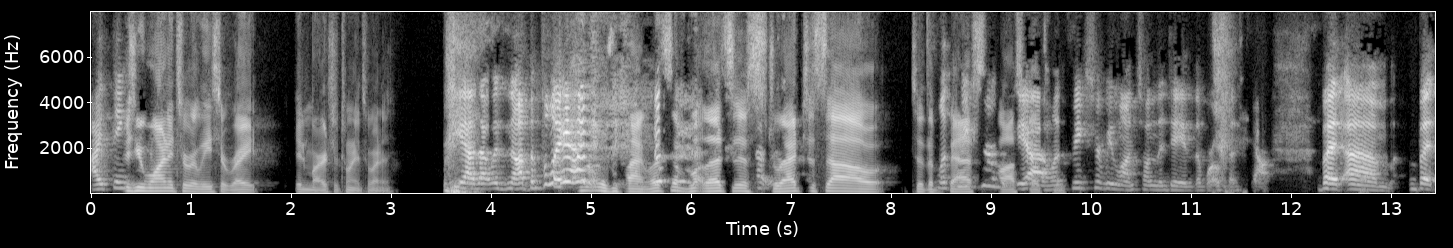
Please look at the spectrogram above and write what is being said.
I think because you wanted to release it right in March of 2020. Yeah, that was not the plan. the plan. Let's let's just stretch this out to the let's best. Sure, yeah, let's make sure we launch on the day the world shuts down. But um, but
